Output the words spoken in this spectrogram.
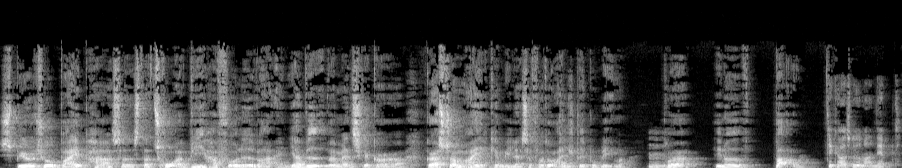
spiritual bypassers, der tror, at vi har fundet vejen. Jeg ved, hvad man skal gøre. Gør som mig, Camilla, så får du aldrig problemer. Mm. Prøv at høre, det er noget bagl. Det kan også lyde meget nemt.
